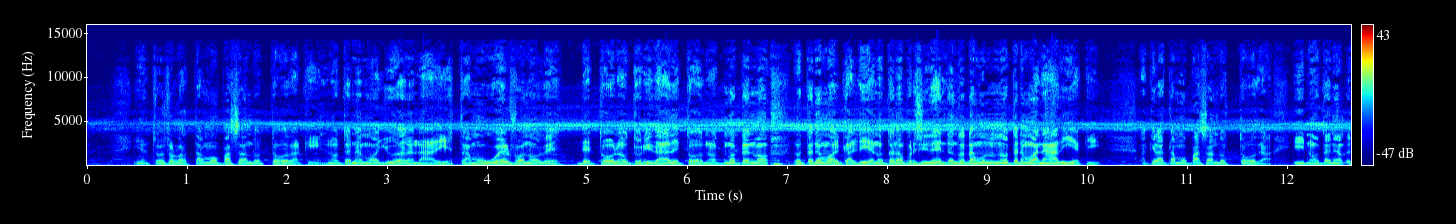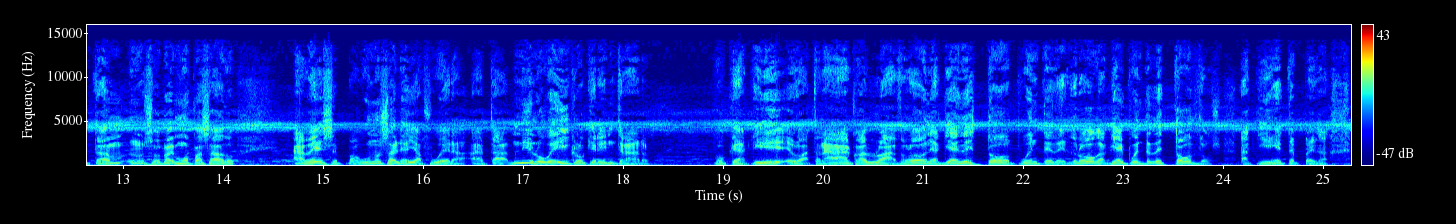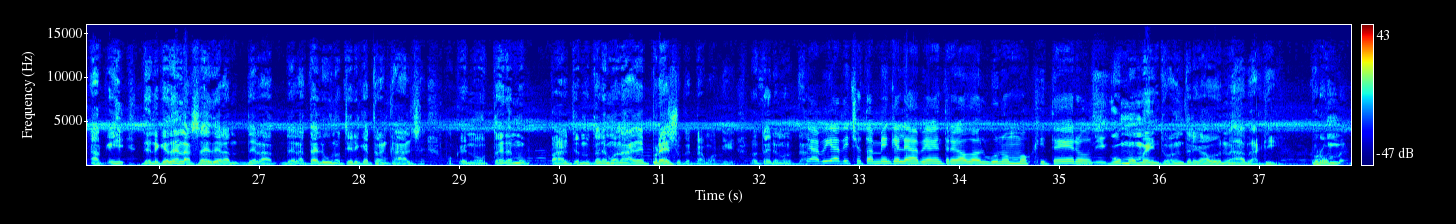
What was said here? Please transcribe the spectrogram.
y nosotros lo estamos pasando todo aquí. No tenemos ayuda de nadie, estamos huérfanos de, de toda la autoridad, de todo. No, tenemos, no tenemos alcaldía, no tenemos presidente, no tenemos, no tenemos a nadie aquí. Aquí la estamos pasando toda y no tenemos, nosotros hemos pasado a veces, para uno salir allá afuera, hasta ni los vehículos quieren entrar porque aquí los atracos, los ladrones, aquí hay de todo, puente de droga, aquí hay puentes de todos, aquí en esta empresa. Aquí, desde que den la sede de la, de, la, de la tele, uno tiene que trancarse, porque no tenemos parte, no tenemos nada de preso que estamos aquí, no tenemos Se había dicho también que les habían entregado algunos mosquiteros. En ningún momento han entregado nada aquí.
